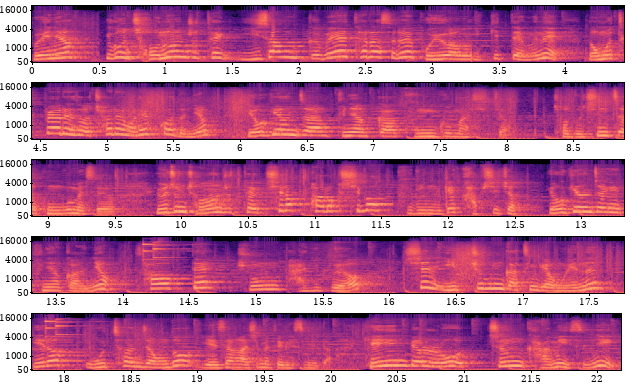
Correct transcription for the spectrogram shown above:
왜냐? 이건 전원주택 이상급의 테라스를 보유하고 있기 때문에 너무 특별해서 촬영을 했거든요. 여기 현장 분양가 궁금하시죠? 저도 진짜 궁금했어요. 요즘 전원주택 7억, 8억, 10억 부르는 게 값이죠. 여기 현장의 분양가는요, 4억대 중반이고요. 실입주금 같은 경우에는 1억 5천 정도 예상하시면 되겠습니다. 개인별로 증감이 있으니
